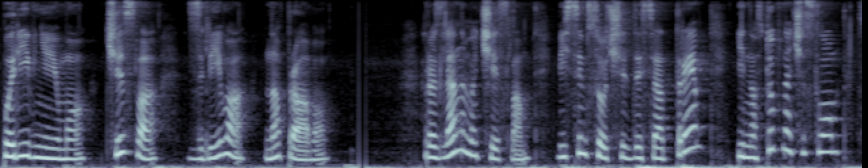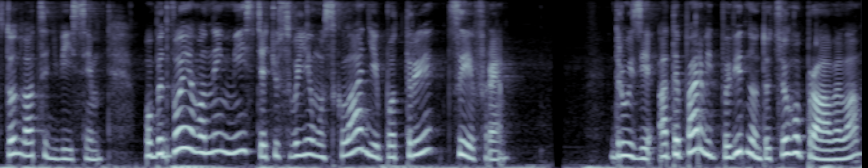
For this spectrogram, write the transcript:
Порівнюємо числа зліва направо. Розглянемо числа 863 і наступне число 128. Обидвоє вони містять у своєму складі по три цифри. Друзі, а тепер, відповідно до цього правила,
